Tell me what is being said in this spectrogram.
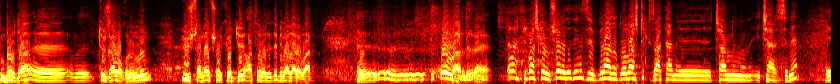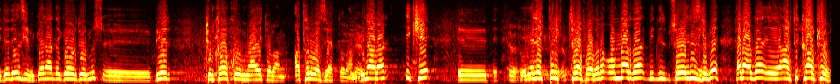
burada e, Türk Hava Kurumu'nun üç tane çok kötü atıl vaziyette binaları var. E, onlardır. He. Evet başkanım şöyle dediğiniz gibi biraz da dolaştık zaten e, Çamlı'nın içerisine. E, dediğiniz gibi genelde gördüğümüz e, bir Türk Hava Kurumu'na ait olan atıl vaziyette olan binalar. iki e, elektrik trafoları onlar da bildiğiniz, söylediğiniz gibi herhalde e, artık kalkıyor.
